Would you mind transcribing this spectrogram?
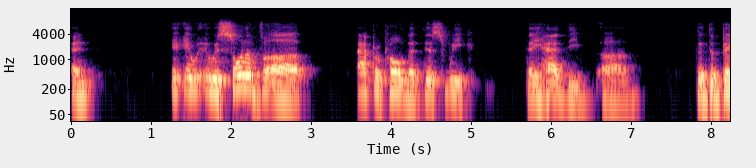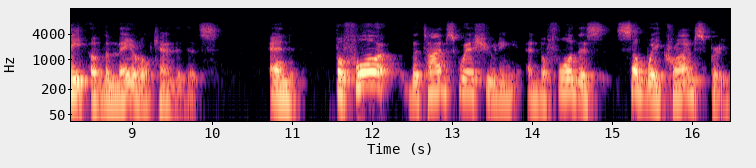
And it, it, it was sort of uh, apropos that this week they had the uh, the debate of the mayoral candidates. And before the Times Square shooting and before this subway crime spree,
